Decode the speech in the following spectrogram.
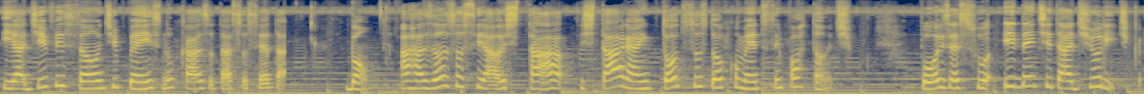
e a divisão de bens no caso da sociedade. Bom, a razão social está, estará em todos os documentos importantes, pois é sua identidade jurídica.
